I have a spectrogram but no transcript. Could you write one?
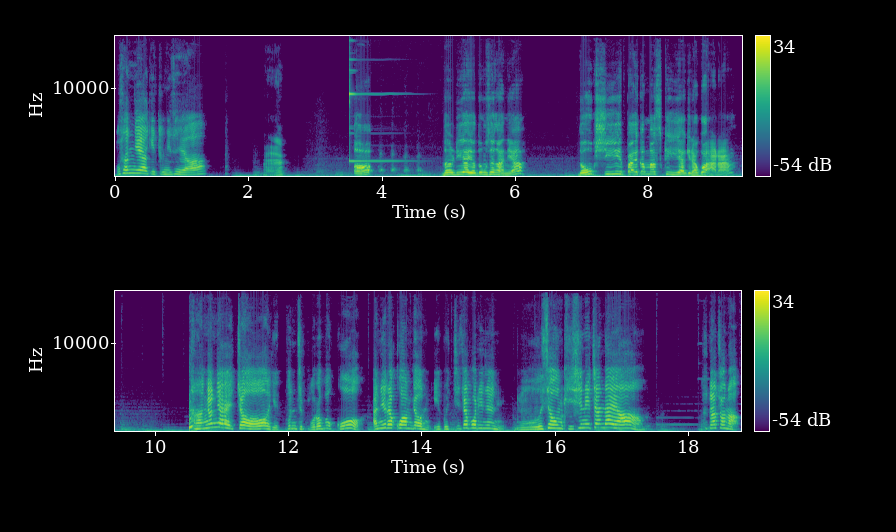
무슨 이야기 중이세요? 에? 어? 너 리아 여동생 아니야? 너 혹시 빨간 마스크 이야기라고 알아? 당연히 알죠. 예쁜지 물어보고 아니라고 하면 입을 찢어버리는 무서운 귀신이잖아요. 그나저나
